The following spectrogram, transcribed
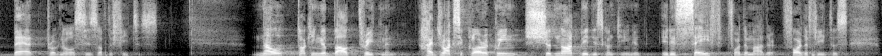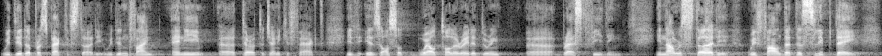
bad prognosis of the fetus. Now, talking about treatment hydroxychloroquine should not be discontinued. It is safe for the mother, for the fetus. We did a prospective study. We didn't find any uh, teratogenic effect. It is also well tolerated during uh, breastfeeding. In our study, we found that the SLEPDAI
